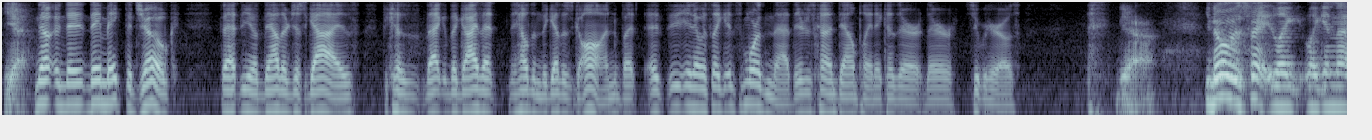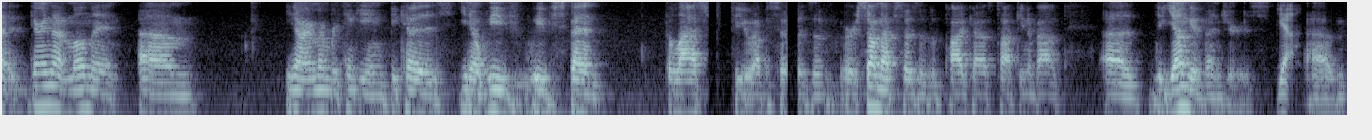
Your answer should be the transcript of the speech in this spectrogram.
Yeah. No, and they they make the joke that you know now they're just guys because that the guy that held them together's gone. But it, you know, it's like it's more than that. They're just kind of downplaying it because they're they're superheroes. Yeah. You know, it was funny. Like, like in that during that moment, um, you know, I remember thinking because you know we've we've spent the last few episodes of or some episodes of the podcast talking about uh, the Young Avengers. Yeah. Um,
